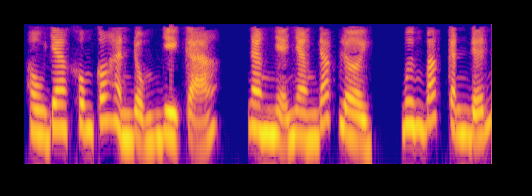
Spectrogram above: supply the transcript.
hầu gia không có hành động gì cả, nàng nhẹ nhàng đáp lời, bương bác canh đến,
